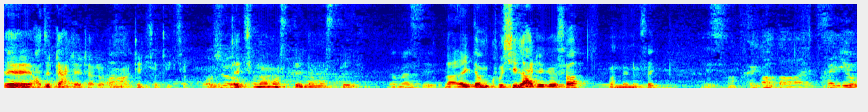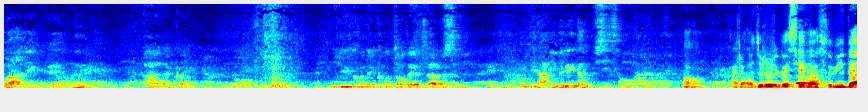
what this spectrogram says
ए हजुर ट्रान्सलेटर हो। अँ ठिक छ ठिक छ। ठिक छ नमस्ते नमस्ते। ल एकदम खुसी लागेको छ। भनिदिनुहोस् है। हजुरहरूको सेवा सुविधा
